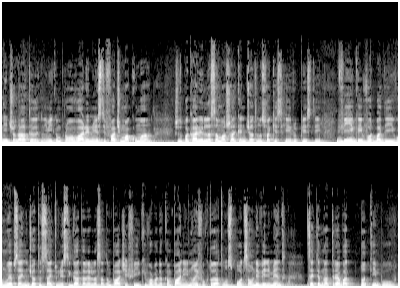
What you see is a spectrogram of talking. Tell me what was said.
Niciodată nimic în promovare nu este facem acum și după care îl lăsăm așa. Adică niciodată nu se fac chestii heirupisti. Uh-huh. Fie că e vorba de un website, niciodată site-ul nu este gata, le-a lăsat în pace. Fie că e vorba de o campanie, nu ai făcut odată un spot sau un eveniment, ți-ai terminat treaba. Tot timpul,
